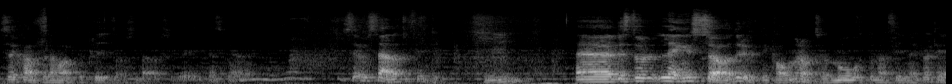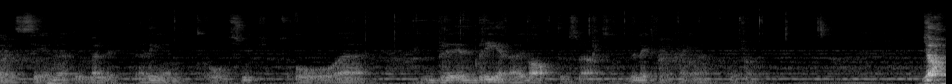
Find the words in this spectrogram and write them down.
sergeanterna har lite plymer och sådär också. Det är ganska det ser städat och fint ut. Eh, desto längre söderut ni kommer också mot de här fina kvarteren så ser ni att det är väldigt rent och snyggt och eh, bre- bredare gator och sådär också. Det läggs mer pengar härifrån. Ja,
